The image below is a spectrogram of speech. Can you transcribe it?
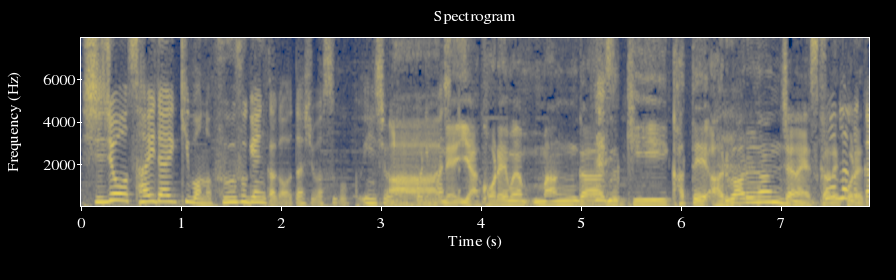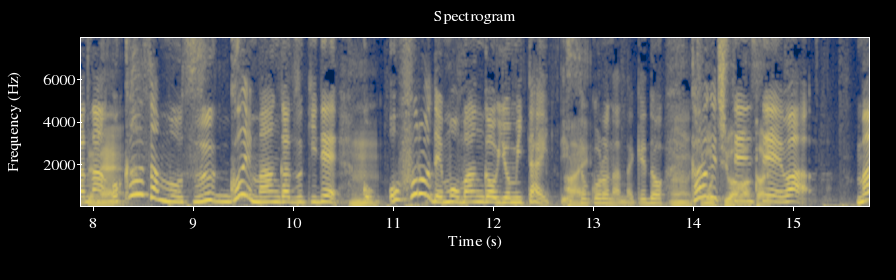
史上最大規模の夫婦喧嘩が私はすごく印象に残りました、ね、いやこれも漫画好き家庭あるあるなんじゃないですかそうなのかな、おね。母さんもすっごい漫画好きで、うん。こうお風呂でも漫画を読みたいっていうところなんだけど、はい。うん川口先生は漫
